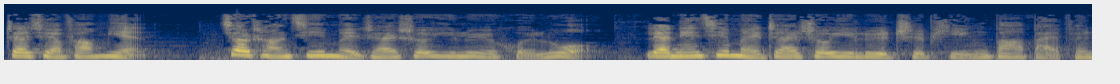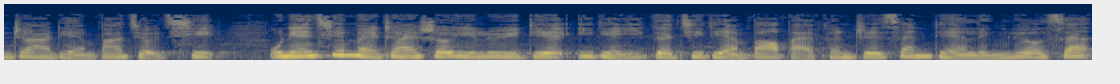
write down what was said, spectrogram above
债券方面，较长期美债收益率回落。两年期美债收益率持平，报百分之二点八九七；五年期美债收益率跌一点一个基点，报百分之三点零六三；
